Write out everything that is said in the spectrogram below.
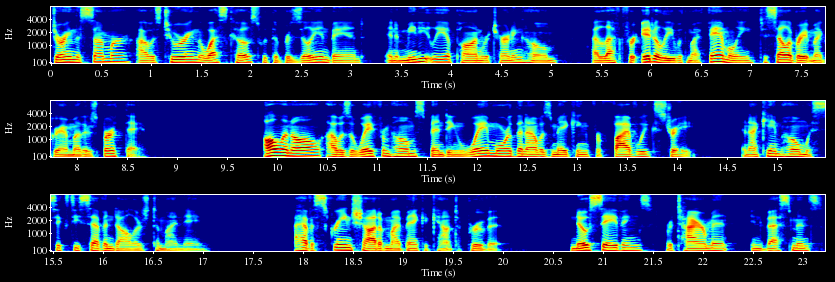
During the summer, I was touring the West Coast with a Brazilian band, and immediately upon returning home, I left for Italy with my family to celebrate my grandmother's birthday. All in all, I was away from home spending way more than I was making for five weeks straight, and I came home with $67 to my name. I have a screenshot of my bank account to prove it. No savings, retirement, investments,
